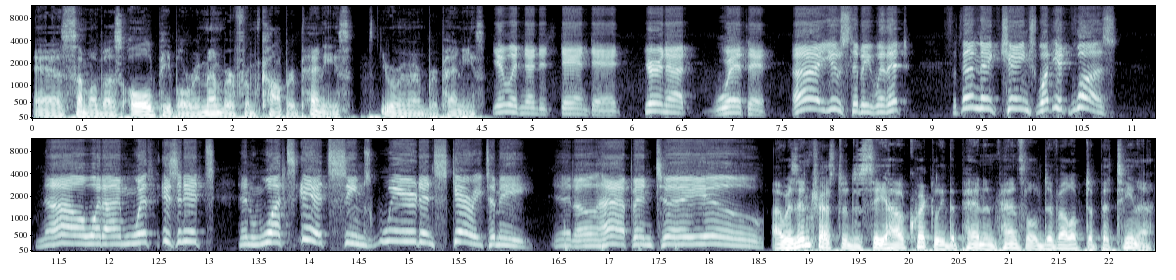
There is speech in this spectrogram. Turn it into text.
as some of us old people remember from copper pennies. You remember pennies. You wouldn't understand, Dad. You're not with it. I used to be with it, but then they changed what it was. Now what I'm with isn't it, and what's it seems weird and scary to me. It'll happen to you. I was interested to see how quickly the pen and pencil developed a patina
